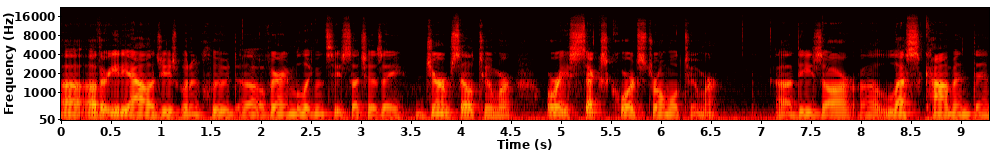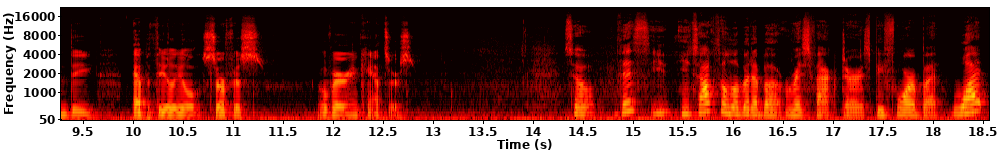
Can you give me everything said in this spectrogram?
Uh, other etiologies would include uh, ovarian malignancies such as a germ cell tumor or a sex cord stromal tumor. Uh, these are uh, less common than the epithelial surface ovarian cancers. So this you, you, talked a little bit about risk factors before, but what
